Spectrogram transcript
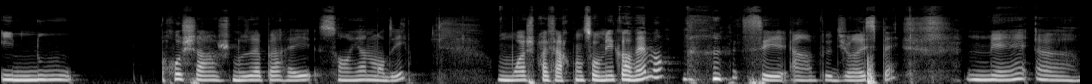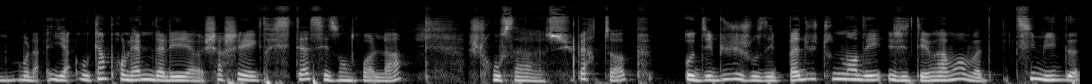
ils nous rechargent nos appareils sans rien demander. Moi, je préfère consommer quand même. Hein. c'est un peu du respect. Mais euh, voilà, il n'y a aucun problème d'aller euh, chercher l'électricité à ces endroits-là. Je trouve ça super top. Au début, je n'osais pas du tout demander. J'étais vraiment en mode timide.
